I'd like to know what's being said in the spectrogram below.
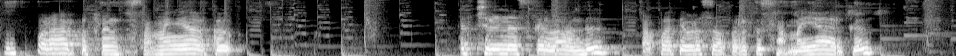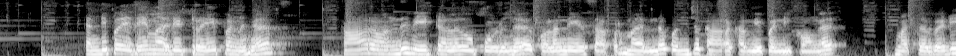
சூப்பராக இருக்கு ஃப்ரெண்ட்ஸ் செமையாக இருக்கு. சில்னஸ்க்கெல்லாம் வந்து சப்பாத்தியோட சாப்பிட்றதுக்கு செம்மையா இருக்கு. கண்டிப்பாக இதே மாதிரி ட்ரை பண்ணுங்க. காரம் வந்து வீட்டளவு போடுங்க. குழந்தைங்க சாப்பிட்ற மாதிரி இருந்தால் கொஞ்சம் காரம் கம்மி பண்ணிக்கோங்க. மற்றபடி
